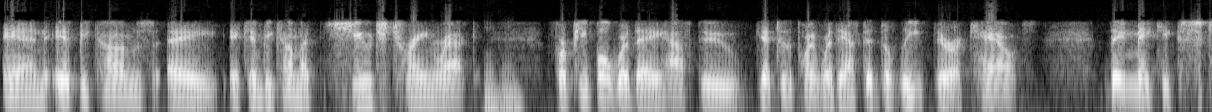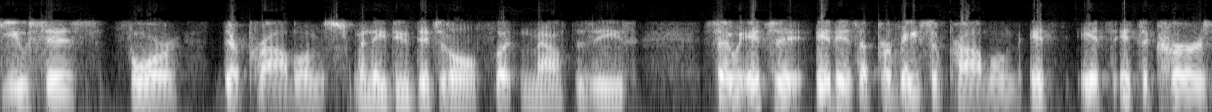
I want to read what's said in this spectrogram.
and it becomes a it can become a huge train wreck mm-hmm. for people where they have to get to the point where they have to delete their accounts. They make excuses for their problems when they do digital foot and mouth disease. So it's a it is a pervasive problem. It it it occurs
